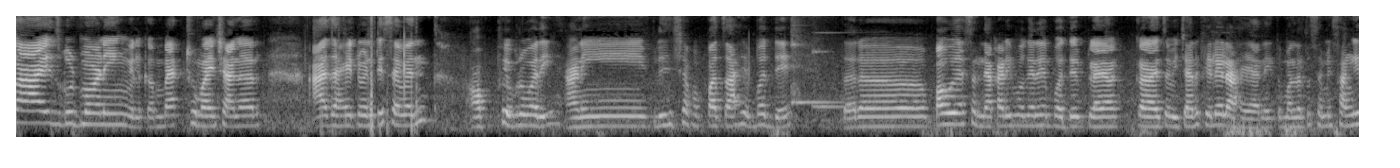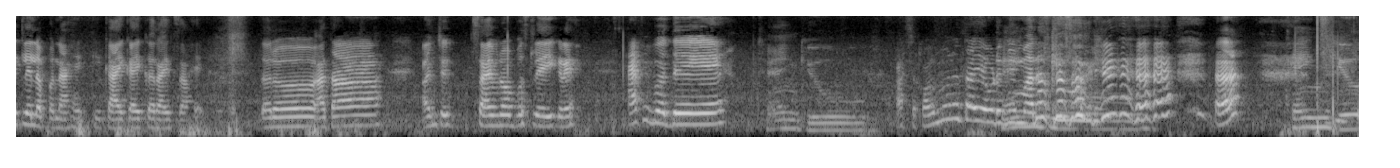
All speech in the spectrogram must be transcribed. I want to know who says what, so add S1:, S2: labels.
S1: Guys good morning welcome back to my channel आज आहे twenty seventh of February आणि प्रिन्सच्या पप्पाचा आहे बड्डे तर पाहूया संध्याकाळी वगैरे बड्डे प्लॅन करायचा विचार केलेला आहे आणि तुम्हाला तसं मी सांगितलेलं पण आहे की काय काय करायचं आहे. तर आता आमचे साहेबराव बसले इकडे. हॅपी बर्थडे
S2: थँक्यू
S1: असं कोण म्हणत आहे? एवढे बिमार असलं सगळे हा?
S2: थँक्यू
